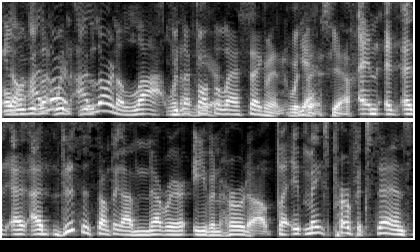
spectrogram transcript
Oh, know, we- we I, le- we- I learn a lot. We left I'm off here. the last segment with this. Yeah. And, and, and- and- this is something I've never even heard of, but it makes perfect sense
